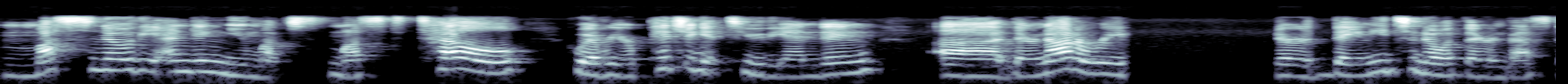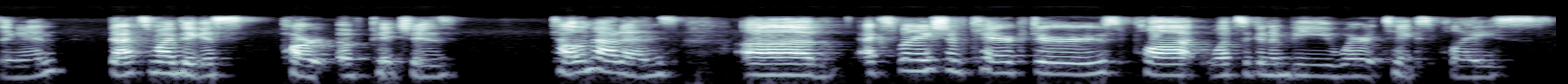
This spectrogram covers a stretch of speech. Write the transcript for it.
must know the ending. You must must tell whoever you're pitching it to the ending. Uh, they're not a reader. They need to know what they're investing in. That's my biggest part of pitches. Tell them how it ends. Uh, explanation of characters, plot, what's it going to be, where it takes place.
